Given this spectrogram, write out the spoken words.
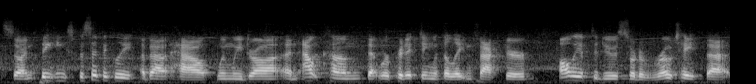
So I'm thinking specifically about how when we draw an outcome that we're predicting with a latent factor, all we have to do is sort of rotate that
